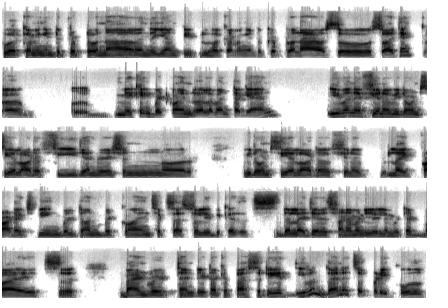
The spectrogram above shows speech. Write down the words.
who are coming into crypto now and the young people who are coming into crypto now. So so I think uh, making Bitcoin relevant again, even if you know we don't see a lot of fee generation or we don't see a lot of you know like products being built on Bitcoin successfully because it's the ledger is fundamentally limited by its uh, bandwidth and data capacity. Even then, it's a pretty cool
